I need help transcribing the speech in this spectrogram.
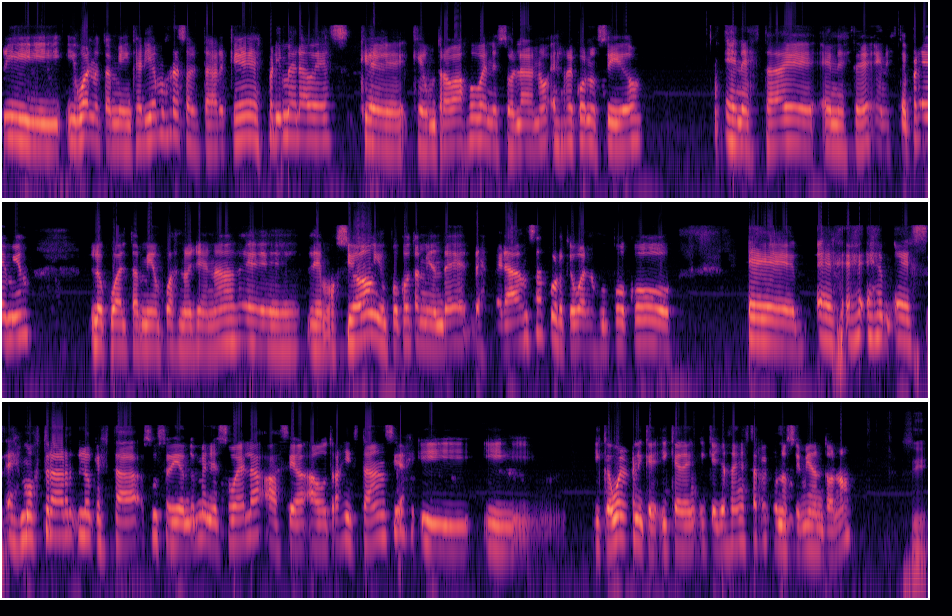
y, bueno, también queríamos resaltar que es primera vez que, un trabajo venezolano es reconocido en, esta, eh, en, este, en este premio, lo cual también pues nos llena de, emoción y un poco también de, esperanza, porque bueno, es un poco... Eh, es, mostrar lo que está sucediendo en Venezuela hacia a otras instancias y, y, que bueno, y que, y que, y que ellos den este reconocimiento, ¿no? Sí.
